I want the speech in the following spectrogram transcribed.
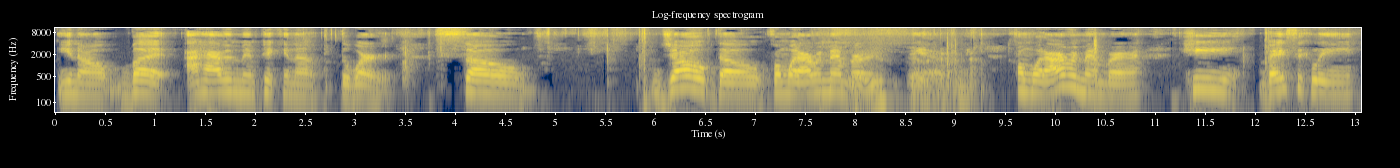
you know, but I haven't been picking up the word. So Job though, from what I remember, yeah, Yeah, that's okay, me. okay. from what I remember, he basically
